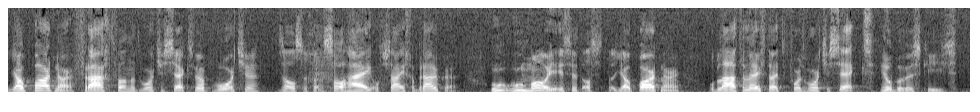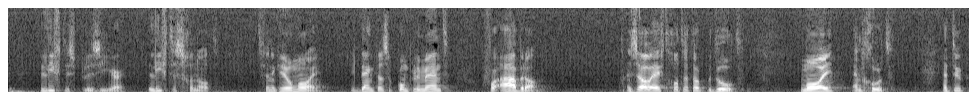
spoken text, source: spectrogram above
jouw partner vraagt van het woordje seks, welk woordje zal, ze, zal hij of zij gebruiken? Hoe, hoe mooi is het als jouw partner op late leeftijd voor het woordje seks heel bewust kiest. Liefdesplezier, liefdesgenot. Dat vind ik heel mooi. Ik denk dat is een compliment voor Abraham. En zo heeft God het ook bedoeld. Mooi en goed. En natuurlijk,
